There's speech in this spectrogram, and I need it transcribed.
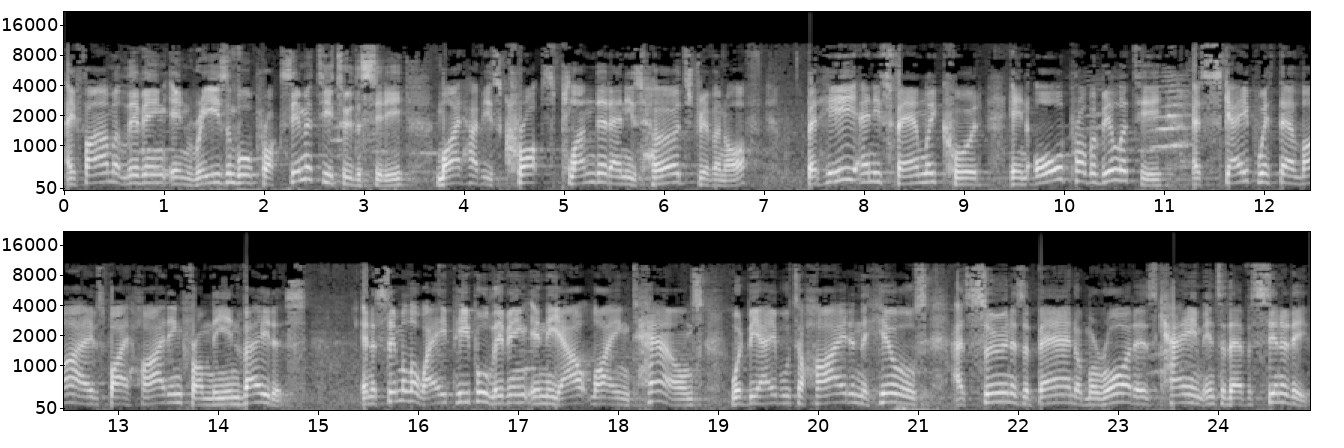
A farmer living in reasonable proximity to the city might have his crops plundered and his herds driven off, but he and his family could, in all probability, escape with their lives by hiding from the invaders. In a similar way, people living in the outlying towns would be able to hide in the hills as soon as a band of marauders came into their vicinity.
